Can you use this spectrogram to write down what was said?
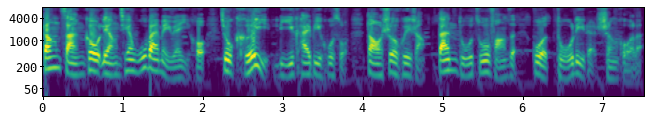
当攒够两千五百美元以后，就可以离开庇护所，到社会上单独租房子过独立的生活了。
